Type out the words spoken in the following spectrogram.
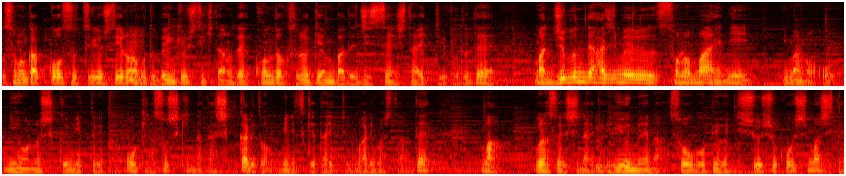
その学校を卒業していろんなことを勉強してきたので、うん、今度はそれを現場で実践したいということで、まあ自分で始めるその前に今の日本の仕組みというか大きな組織の中でしっかりと身につけたいというのもありましたので、まあ浦添市内の有名な総合病院に就職をしまして、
